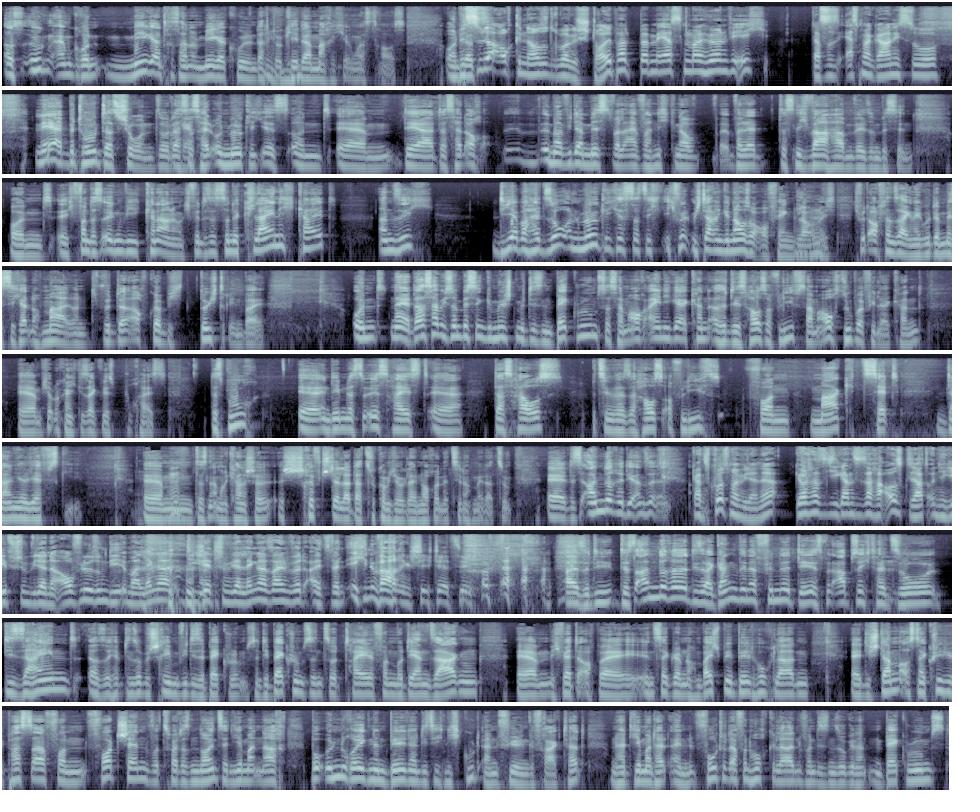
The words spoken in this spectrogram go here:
aus irgendeinem Grund mega interessant und mega cool und dachte, okay, da mache ich irgendwas draus. Und Bist das, du da auch genauso drüber gestolpert beim ersten Mal hören wie ich? Dass es erstmal gar nicht so. Nee, er betont das schon, so dass Okay. das halt unmöglich ist und ähm, der das halt auch immer wieder misst, weil er einfach nicht genau, weil er das nicht wahrhaben will, so ein bisschen. Und ich fand das irgendwie, keine Ahnung, ich finde, das ist so eine Kleinigkeit an sich, die aber halt so unmöglich ist, dass ich, ich würde mich daran genauso aufhängen, glaube Mhm. ich. Ich würde auch dann sagen, na gut, dann messe ich halt nochmal und würde da auch, glaube ich, durchdrehen bei. Und naja, das habe ich so ein bisschen gemischt mit diesen Backrooms, das haben auch einige erkannt. Also das House of Leaves haben auch super viele erkannt. Ähm, ich habe noch gar nicht gesagt, wie das Buch heißt. Das Buch, äh, in dem das so ist, heißt äh, Das Haus, beziehungsweise House of Leaves von Mark Z. Danielewski. Ähm, Das ist ein amerikanischer Schriftsteller, dazu komme ich aber gleich noch und erzähle noch mehr dazu. Äh, das andere, die andere, Ganz kurz mal wieder, ne? Josh hat sich die ganze Sache ausgedacht und hier gibt es schon wieder eine Auflösung, die immer länger, die jetzt schon wieder länger sein wird, als wenn ich eine wahre Geschichte erzählt habe. Also die, das andere, dieser Gang, den er findet, der ist mit Absicht halt so designt, also ich habe den so beschrieben wie diese Backrooms. Und die Backrooms sind so Teil von modernen Sagen. Ähm, ich werde auch bei Instagram noch ein Beispielbild hochladen. Äh, die stammen aus einer Creepypasta von 4chan, wo 2019 jemand nach beunruhigenden Bildern, die sich nicht gut anfühlen, gefragt hat. Und hat jemand halt ein Foto davon hochgeladen, von diesen sogenannten Backrooms.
